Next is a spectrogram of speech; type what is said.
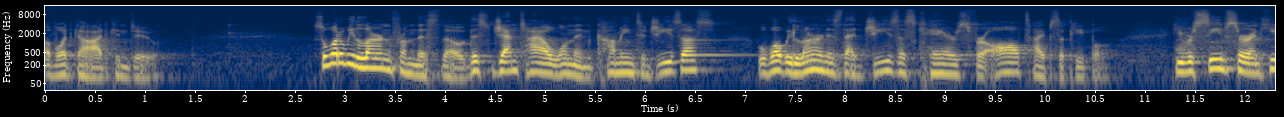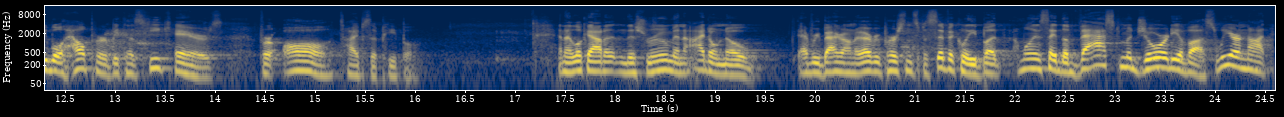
of what God can do. So, what do we learn from this, though? This Gentile woman coming to Jesus? Well, what we learn is that Jesus cares for all types of people. He receives her and he will help her because he cares for all types of people. And I look out in this room and I don't know every background of every person specifically, but I'm willing to say the vast majority of us, we are not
